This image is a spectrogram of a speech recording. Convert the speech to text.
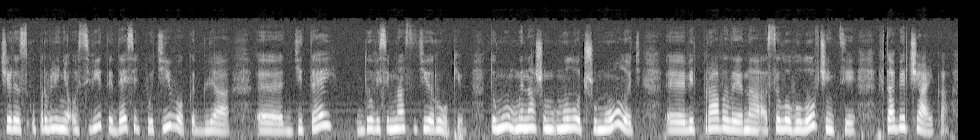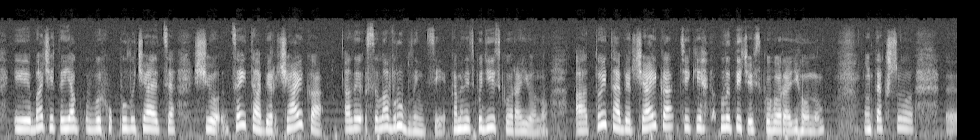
через управління освіти 10 путівок для е, дітей до 18 років. Тому ми нашу молодшу молодь е, відправили на село Головчинці в табір Чайка. І бачите, як виходить, що цей табір Чайка. Але села Врублинці Кам'янець-Подільського району, а той табір Чайка тільки Летичівського району. Ну, Так що е,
